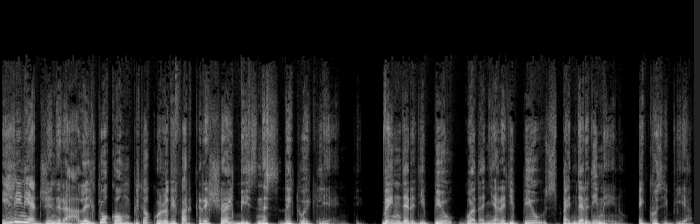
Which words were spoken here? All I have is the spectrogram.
in linea generale il tuo compito è quello di far crescere il business dei tuoi clienti. Vendere di più, guadagnare di più, spendere di meno e così via.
